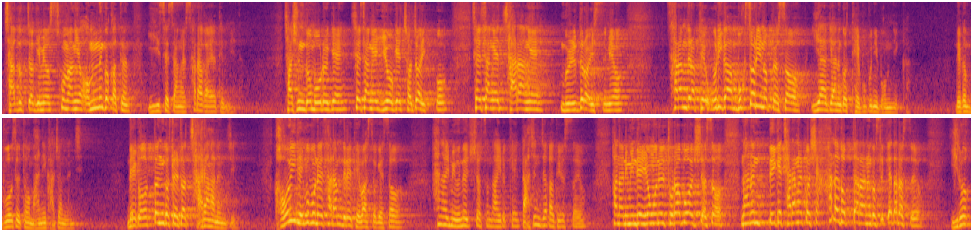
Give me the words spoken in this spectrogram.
자극적이며 소망이 없는 것 같은 이 세상을 살아가야 됩니다. 자신도 모르게 세상의 유혹에 젖어 있고 세상의 자랑에 물들어 있으며 사람들 앞에 우리가 목소리 높여서 이야기하는 것 대부분이 뭡니까? 내가 무엇을 더 많이 가졌는지, 내가 어떤 것을 더 자랑하는지, 거의 대부분의 사람들의 대화 속에서 하나님이 은혜 주셔서 나 이렇게 낮은 자가 되었어요. 하나님이 내 영혼을 돌아보아 주셔서 나는 내게 자랑할 것이 하나도 없다라는 것을 깨달았어요. 이런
